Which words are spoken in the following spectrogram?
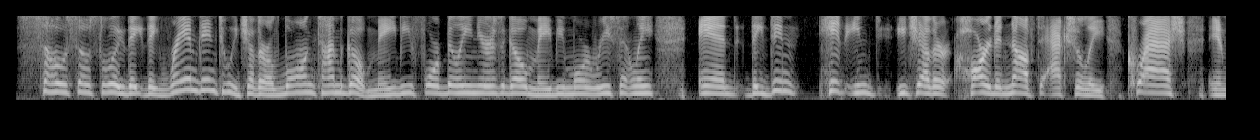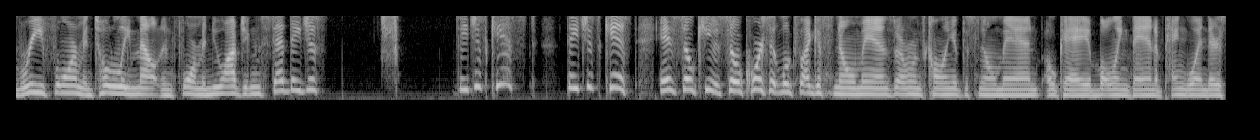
so, so slowly. They, they rammed into each other a long time ago, maybe 4 billion years ago, maybe more recently. And they didn't hit each other hard enough to actually crash and reform and totally melt and form a new object. Instead, they just they just kissed. They just kissed. And it's so cute. So of course it looks like a snowman. So everyone's calling it the snowman. Okay, a bowling pin, a penguin. There's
